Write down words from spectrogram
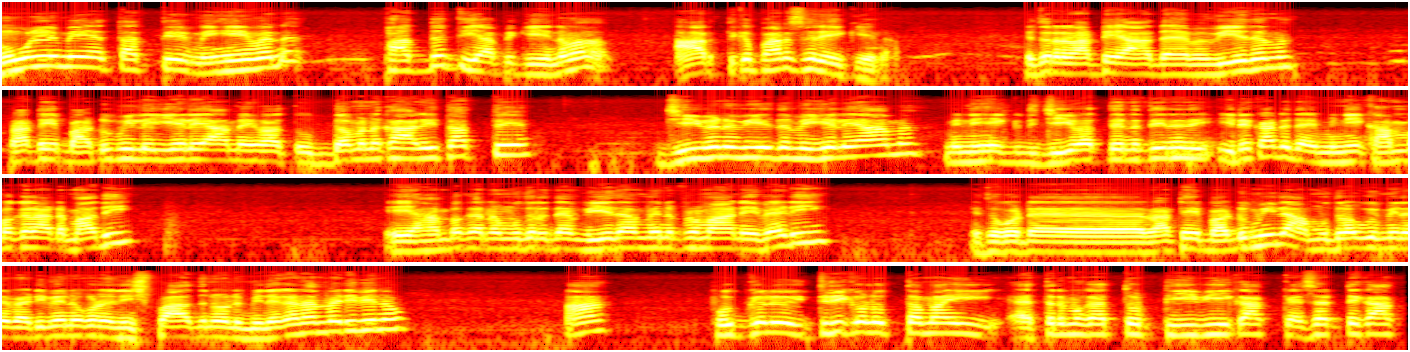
මූල්‍යමය තත්ත්වය මෙහෙවන පද්ධතිය අපි කියනවා ආර්ථික පරිසරය කියලා. ඒතර රටේ ආදායම වියදම රටේ බඩු මිල ඉහළ යාම ඒවත් උද්දමනකාරී තත්ත්වය ජීවන වියදම ඉහළ යාම මිනිහෙක්ට ජීවත් වෙන්න තියෙන ඉඩකඩ දැන් මිනිහෙක් හම්බ කළාට මදි. ඒ හම්බ කරන මුදල දැන් වියදම් වෙන ප්‍රමාණය වැඩි. එතකොට රටේ බඩු මිල අමුද්‍රව්‍ය මිල වැඩි වෙනකොට නිෂ්පාදන වල මිල ගණන් වැඩි වෙනවා. ආ පුද්ගලයෝ ඉතිරි කළොත් තමයි ඇත්තටම ගත්තොත් ටීවී එකක් කැසට් එකක්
